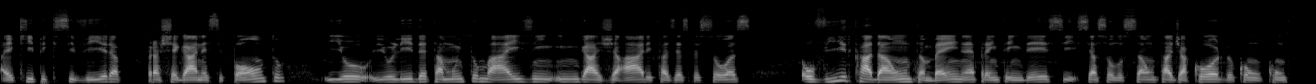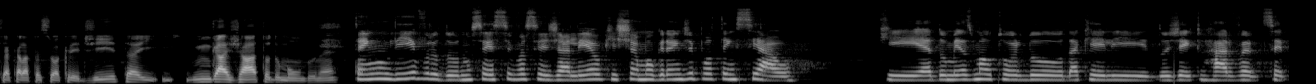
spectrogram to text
a equipe que se vira para chegar nesse ponto, e o, e o líder está muito mais em, em, engajar e fazer as pessoas ouvir cada um também, né, para entender se, se a solução está de acordo com, com o que aquela pessoa acredita e, e, engajar todo mundo, né? Tem um livro do, não sei se você já leu, que chama O Grande Potencial que é do mesmo autor do daquele do jeito Harvard de ser,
